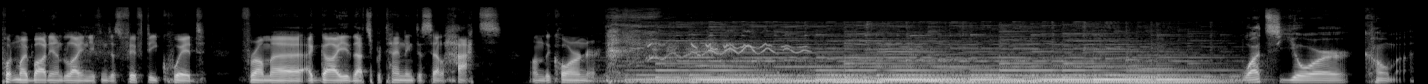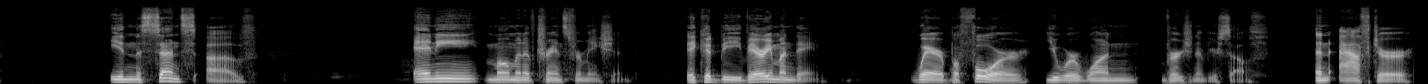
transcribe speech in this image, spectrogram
putting my body on the line you can just 50 quid from a, a guy that's pretending to sell hats on the corner. What's your coma in the sense of any moment of transformation it could be very mundane where before you were one version of yourself and after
